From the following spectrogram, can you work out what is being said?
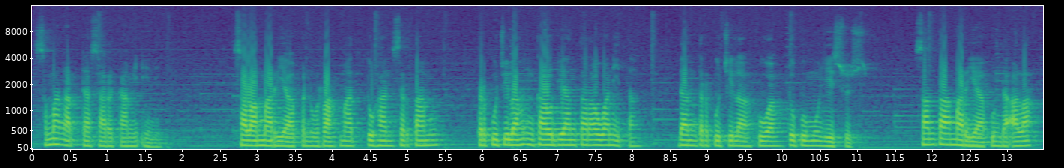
semangat dasar kami ini. Salam Maria penuh rahmat Tuhan sertamu, Terpujilah engkau di antara wanita, dan terpujilah buah tubuhmu Yesus. Santa Maria Bunda Allah,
